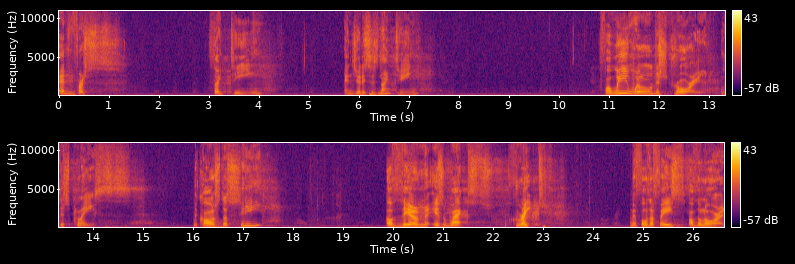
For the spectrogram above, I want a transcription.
In verse 13 and Genesis 19, for we will destroy this place because the city of them is waxed great before the face of the Lord,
